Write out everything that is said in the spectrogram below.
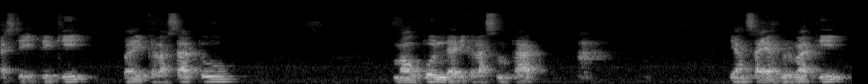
SDITG baik kelas 1 maupun dari kelas 4 yang saya hormati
